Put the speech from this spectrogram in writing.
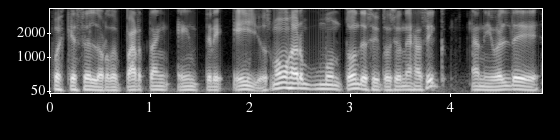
pues que se lo repartan entre ellos. Vamos a ver un montón de situaciones así a nivel de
